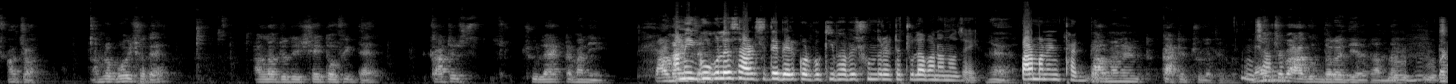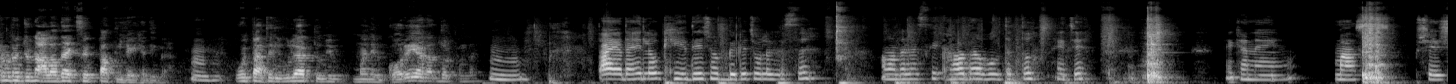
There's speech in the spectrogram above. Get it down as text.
আচ্ছা আমরা ভবিষ্যতে আল্লাহ যদি সেই তৌফিক দেয় কাঠের চুলা একটা বানিয়ে আমি গুগলে সার্চ দিয়ে বের করব কীভাবে সুন্দর একটা চুলা বানানো যায়। হ্যাঁ। পার্মানেন্ট থাকবে। পার্মানেন্ট কাঠের চুলা থাকবে। মন আগুন ধরায় দিয়ে রান্না। বাট ওটার জন্য আলাদা এক সেট পাতিল রেখে দিবা। ওই পাতিলগুলো আর তুমি মানে ঘরে আনার দরকার নাই। তাই দাহিলেও খেয়ে দিয়ে সব বেটে চলে গেছে। আমাদের আজকে খাওয়া দাওয়া বলতে তো এই যে এখানে মাছ শেষ,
